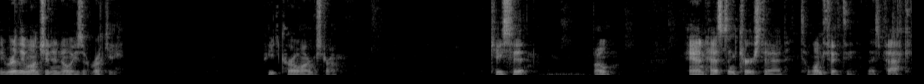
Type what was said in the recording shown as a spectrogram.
They really want you to know he's a rookie. Pete Crow Armstrong. Case hit. Boom. And Heston Kjerstad to 150. Nice pack.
